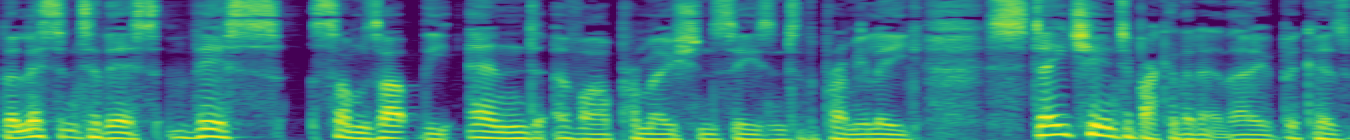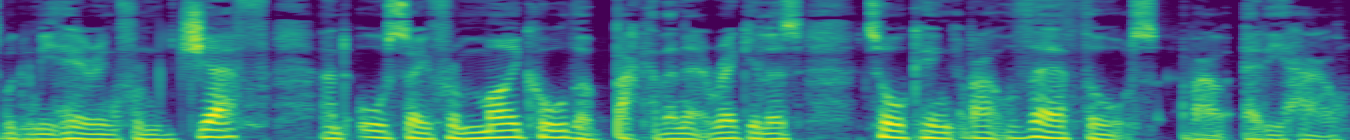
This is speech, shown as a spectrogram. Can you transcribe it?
But listen to this. This sums up the end of our promotion season to the Premier League. Stay tuned to Back of the Net, though, because we're going to be hearing from Jeff and also from Michael, the Back of the Net regulars, talking about their thoughts about Eddie Howe.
